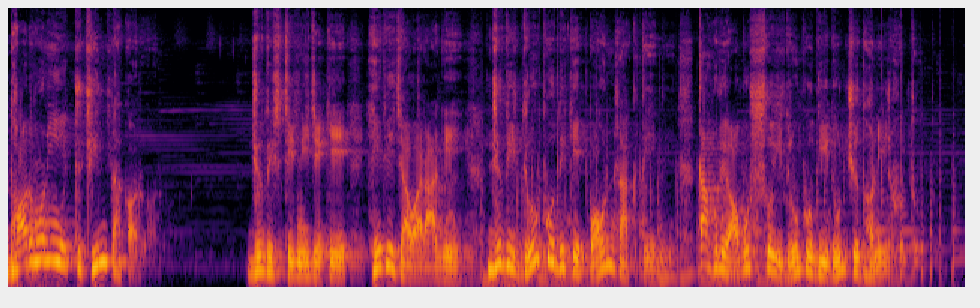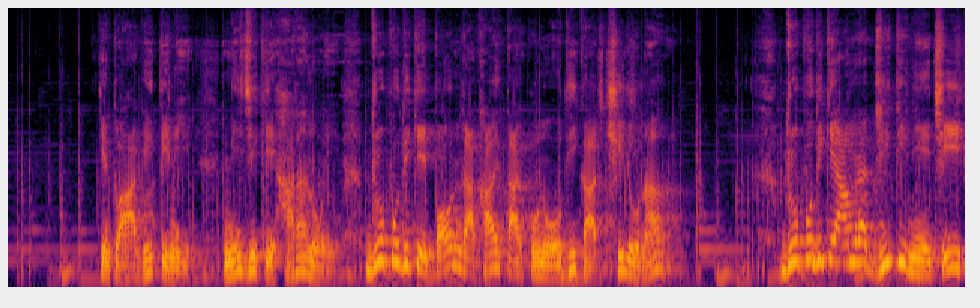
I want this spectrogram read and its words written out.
ধর্ম নিয়ে একটু চিন্তা করো। যুধিষ্ঠির নিজেকে হেরে যাওয়ার আগে যদি দ্রৌপদীকে পণ রাখতেন, তাহলে অবশ্যই দ্রৌপদী দুর্যোধনের হতো। কিন্তু আগে তিনি নিজেকে হারানোয় দ্রৌপদীকে পণ রাখায় তার কোনো অধিকার ছিল না। দ্রৌপদীকে আমরা জিতে নিয়েছি,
